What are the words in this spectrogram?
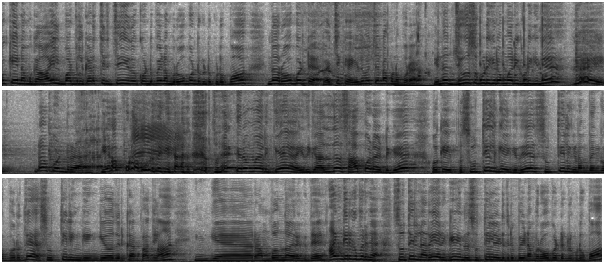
ஓகே நமக்கு ஆயில் பாட்டில் கிடச்சிருச்சு. இதை கொண்டு போய் நம்ம ரோபோட்டு கிட்ட கொடுப்போம். இந்த ரோபோட்டை வச்சுக்க. இதை வச்சு என்ன பண்ண போகிற என்ன ஜூஸ் குடிக்கிற மாதிரி குடிக்குது? ஹேய் என்ன பண்ற? ஏப்படா விடுதுங்க பயங்கரமா இருக்கே. இதுக்கு அதுதான் சாப்பாடாட்டுக்கு. ஓகே இப்போ சுத்தில் கேட்குது சுத்திலுக்கு நம்ம எங்கே போகிறது சுத்தில் இங்கே எங்கேயாவது இருக்கான்னு பார்க்கலாம். இங்கே ரம்பம் தான் இருக்குது. அங்கே இருக்கு பாருங்க. சுத்தில் நிறைய இருக்குது இந்த சுத்தியில் எடுத்துகிட்டு போய் நம்ம ரோபோட்டுக்கு கொடுப்போம்.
